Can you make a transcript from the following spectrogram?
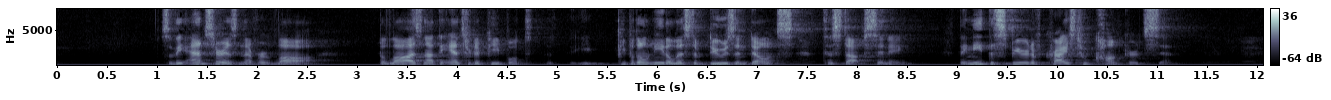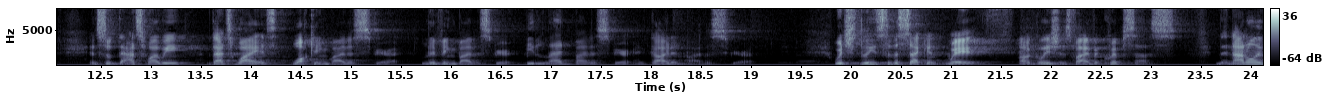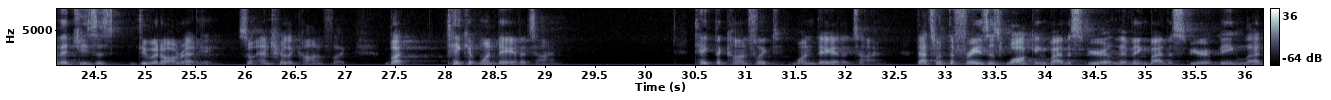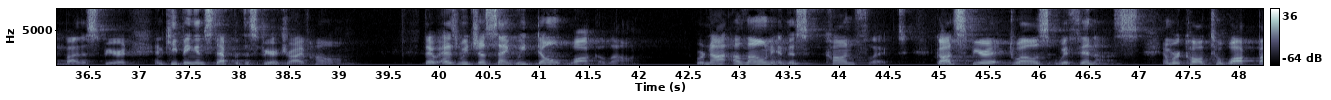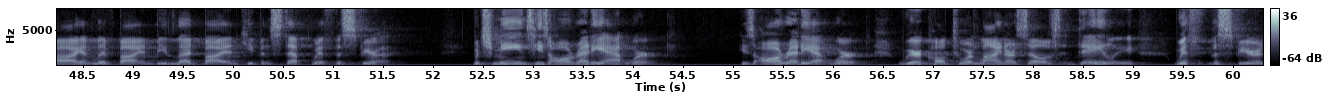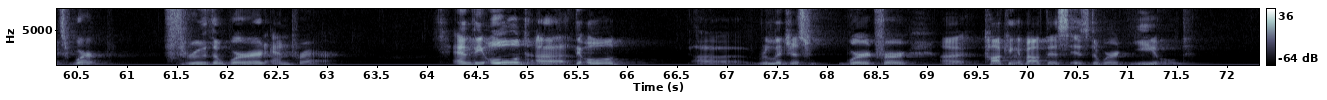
So the answer is never law. The law is not the answer to people. People don't need a list of do's and don'ts to stop sinning. They need the Spirit of Christ who conquered sin. And so that's why we that's why it's walking by the Spirit, living by the Spirit, be led by the Spirit and guided by the Spirit. Which leads to the second way uh, Galatians 5 equips us. Not only that Jesus do it already, so enter the conflict, but take it one day at a time. Take the conflict one day at a time. That's what the phrase is walking by the Spirit, living by the Spirit, being led by the Spirit, and keeping in step with the Spirit drive home. That as we just sang, we don't walk alone. We're not alone in this conflict. God's Spirit dwells within us, and we're called to walk by and live by and be led by and keep in step with the Spirit, which means He's already at work. He's already at work. We're called to align ourselves daily with the Spirit's work through the Word and prayer. And the old, uh, the old uh, religious word for uh, talking about this is the word yield.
